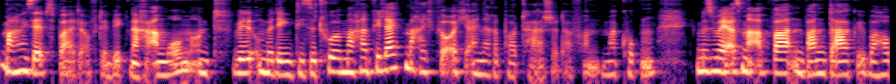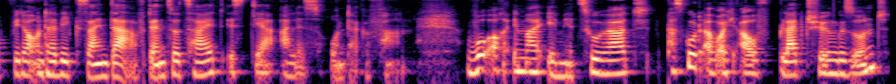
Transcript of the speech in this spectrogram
mache mich selbst bald auf den Weg nach Amrum und will unbedingt diese Tour machen. Vielleicht mache ich für euch eine Reportage davon. Mal gucken. Jetzt müssen wir erstmal abwarten, wann Dark überhaupt wieder unterwegs sein darf, denn zurzeit ist ja alles runtergefahren. Wo auch immer ihr mir zuhört, passt gut auf euch auf, bleibt schön gesund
